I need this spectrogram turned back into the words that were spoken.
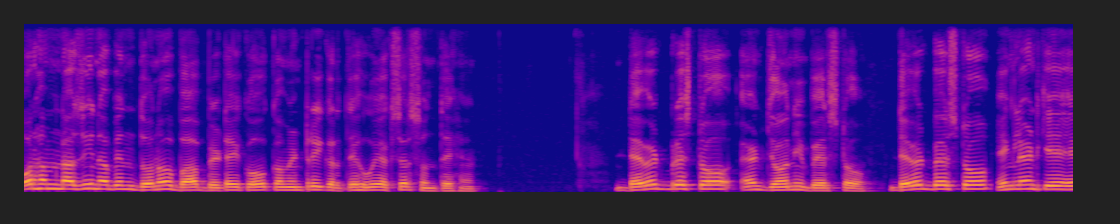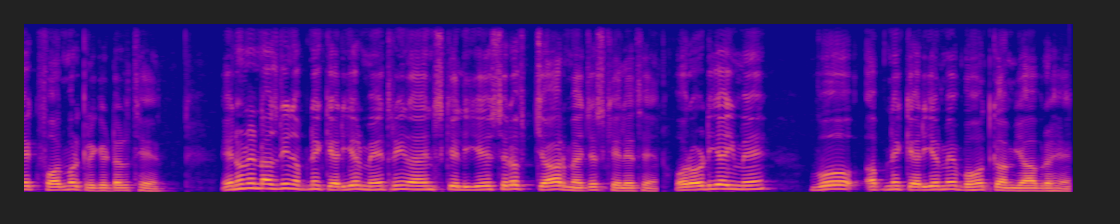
और हम नाजीन अब इन दोनों बाप बेटे को कमेंट्री करते हुए अक्सर सुनते हैं। David Bairstow and Johnny Bairstow. David Bairstow England के एक फॉर्मर क्रिकेटर थे। इन्होंने नाजरीन अपने कैरियर में थ्री लाइन्स के लिए सिर्फ़ चार मैचेस खेले थे और ओडीआई में वो अपने कैरियर में बहुत कामयाब रहे।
